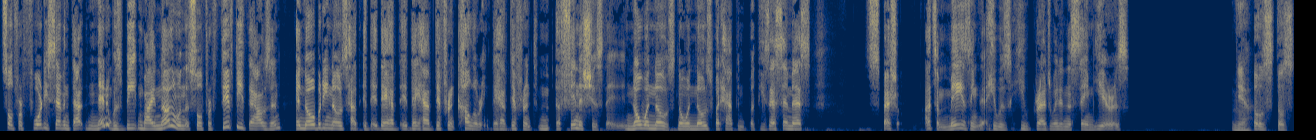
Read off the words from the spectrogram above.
Sold for 47,000. And then it was beaten by another one that sold for 50,000. And nobody knows how they have, they have different coloring. They have different uh, finishes. No one knows. No one knows what happened. But these SMS special, that's amazing that he was, he graduated in the same year as Yeah, those, those,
